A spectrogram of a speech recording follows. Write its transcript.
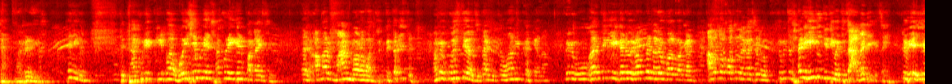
যা গেছে ঠাকুরের কৃপা হয়েছে বলে ঠাকুর এখানে পাঠাইছে। আর আমার মান বাড়াবার জন্য তাই তো? আমি বুঝতে পারছি, তাই তো? তোমার ইচ্ছা কেন কিন্তু ওখান থেকে এখানে রকমের তারা বলবা কেন আরও তো কত লাগাইছিল তুমি তো সারিয়েই তো দিতে পারছ তা হারিয়ে গেছে। তুমি এই যে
